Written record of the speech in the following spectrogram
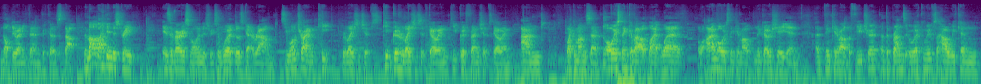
not do anything because that the mountain industry is a very small industry, so word does get around. So you want to try and keep relationships, keep good relationships going, keep good friendships going, and like Amanda said, always think about like where. I'm always thinking about negotiating and thinking about the future of the brands that we're working with. So how we can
